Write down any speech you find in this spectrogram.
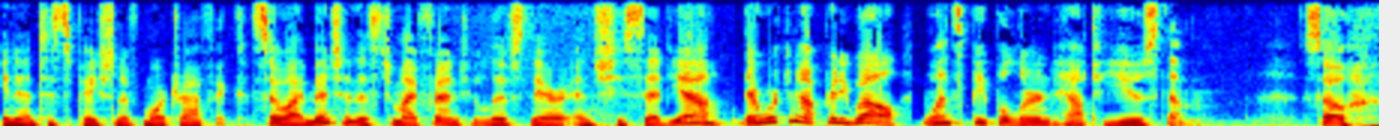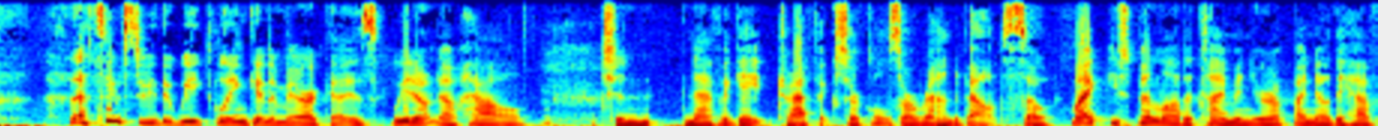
in anticipation of more traffic. So I mentioned this to my friend who lives there, and she said, Yeah, they're working out pretty well once people learned how to use them. So that seems to be the weak link in America is we don't know how to navigate traffic circles or roundabouts. So, Mike, you spend a lot of time in Europe. I know they have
